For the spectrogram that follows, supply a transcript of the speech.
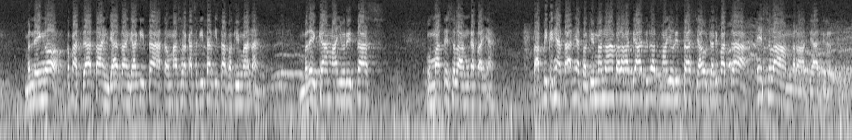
menengok kepada tangga-tangga kita atau masyarakat sekitar kita bagaimana. Mereka mayoritas umat Islam katanya tapi kenyataannya bagaimana para hadirat mayoritas jauh daripada Islam para hadirat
